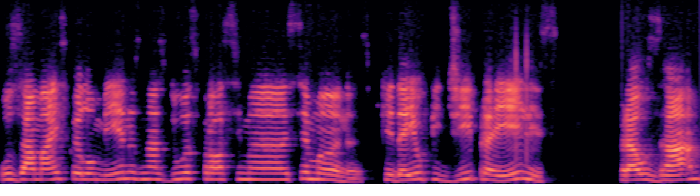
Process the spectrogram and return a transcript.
usar mais pelo menos nas duas próximas semanas, porque daí eu pedi para eles para usar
